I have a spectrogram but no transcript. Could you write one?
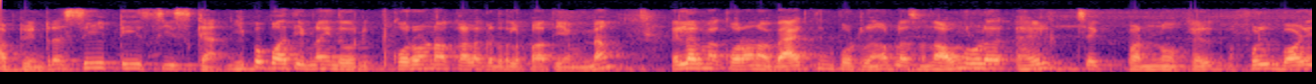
அப்படின்ற சிடிசி ஸ்கேன் இப்போ பார்த்தீங்கன்னா இந்த ஒரு கொரோனா காலகட்டத்தில் பார்த்தீங்கன்னா எல்லாருமே கொரோனா வேக்சின் போட்டிருக்காங்க. ப்ளஸ் வந்து அவங்களோட ஹெல்த் செக் பண்ணும் ஹெல்த் ஃபுல் பாடி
